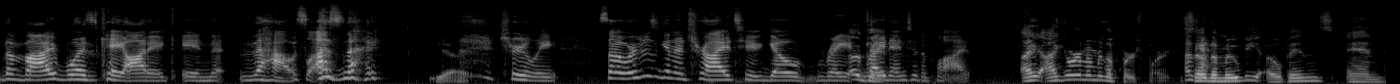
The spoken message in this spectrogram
the vibe was chaotic in the house last night. yeah Truly. So we're just gonna try to go right Okay. right into the plot. I I can remember the first part. So the movie opens and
